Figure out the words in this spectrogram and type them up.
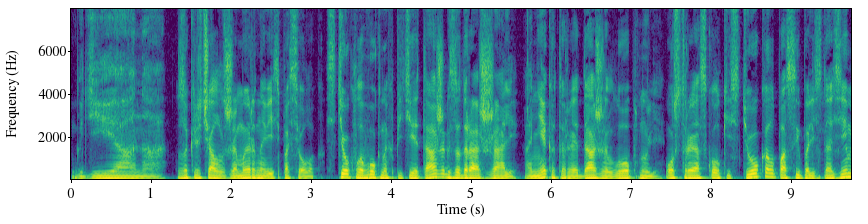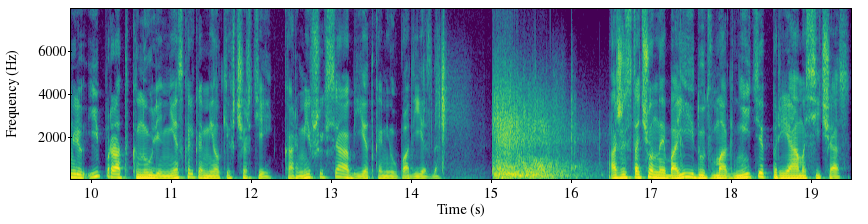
«Где она?» – закричал лжемэр на весь поселок. Стекла в окнах пятиэтажек задрожали, а некоторые даже лопнули. Острые осколки стекол посыпались на землю и проткнули несколько мелких чертей, кормившихся объедками у подъезда. Ожесточенные бои идут в магните прямо сейчас.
